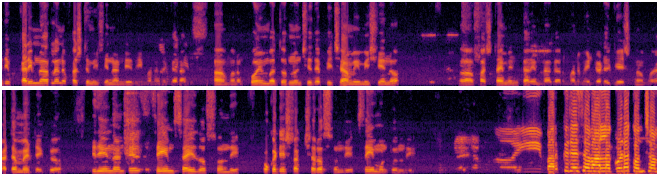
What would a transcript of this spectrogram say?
ఇది కరీంనగర్లోనే ఫస్ట్ మిషన్ అండి ఇది మన దగ్గర. మనం కోయంబత్తూర్ నుంచి తెప్పించాము ఈ machine first time in Karimnagar మనం ఇంట్రడ్యూస్ చేసినాము ఆటోమేటిక్ ఇది ఏంటంటే సేమ్ సైజ్ వస్తుంది ఒకటే స్ట్రక్చర్ వస్తుంది సేమ్ ఉంటుంది. ఈ వర్క్ చేసే వాళ్ళకి కూడా కొంచెం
